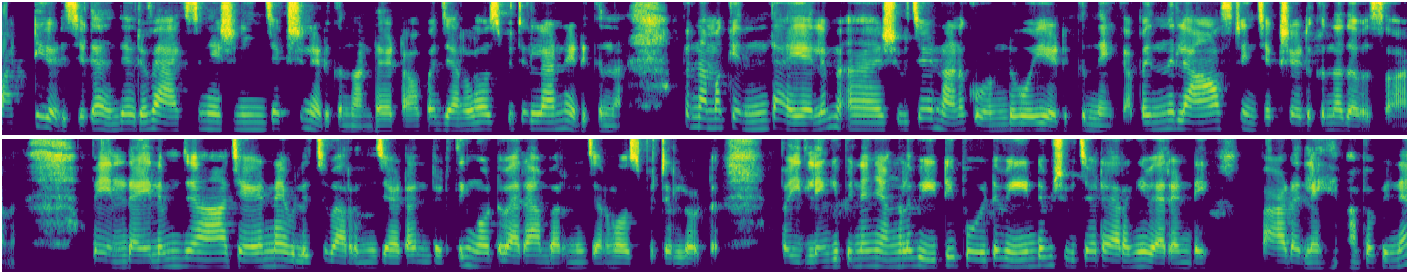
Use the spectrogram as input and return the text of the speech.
പട്ടി കടിച്ചിട്ട് അതിന്റെ ഒരു വാക്സിനേഷൻ ഇഞ്ചക്ഷൻ എടുക്കുന്നുണ്ട് കേട്ടോ. അപ്പം ജനറൽ ഹോസ്പിറ്റലിലാണ് എടുക്കുന്നത് അപ്പം നമുക്ക് എന്തായാലും ശുചേട്ടനാണ് കൊണ്ടുപോയി എടുക്കുന്നേക്ക്. അപ്പം ഇന്ന് ലാസ്റ്റ് ഇഞ്ചക്ഷൻ എടുക്കുന്ന ദിവസമാണ്. അപ്പം എന്തായാലും ആ ചേട്ടനെ വിളിച്ച് പറഞ്ഞു. ചേട്ടൻ എന്റെ അടുത്ത് ഇങ്ങോട്ട് വരാൻ പറഞ്ഞു ജനറൽ ഹോസ്പിറ്റലിലോട്ട് അപ്പൊ ഇല്ലെങ്കിൽ പിന്നെ ഞങ്ങൾ വീട്ടിൽ പോയിട്ട് വീണ്ടും ശുചിയായിട്ട് ഇറങ്ങി വരണ്ടേ? പാടല്ലേ? അപ്പൊ പിന്നെ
